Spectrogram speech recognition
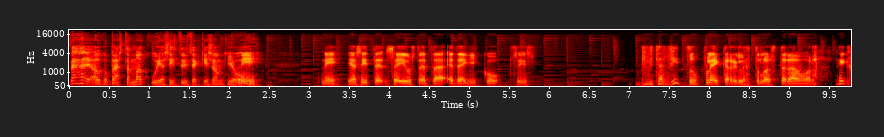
vähän alkoi päästä makuun ja sitten yhtäkkiä se onkin jo niin. ohi. Niin, ja sitten se just, että etenkin kun siis mitä vittu pleikkarille tulossa tänä vuonna? niinku,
